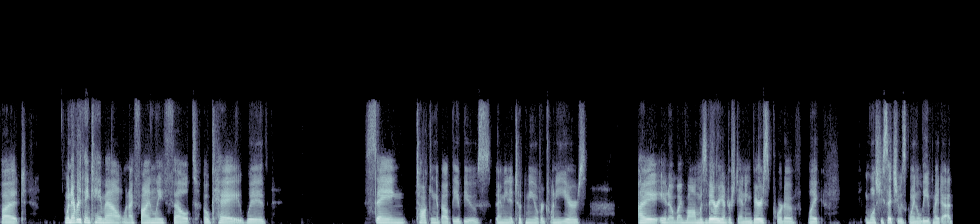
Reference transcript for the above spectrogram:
but when everything came out, when I finally felt okay with saying talking about the abuse, I mean, it took me over 20 years I, you know, my mom was very understanding, very supportive. Like, well, she said she was going to leave my dad,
